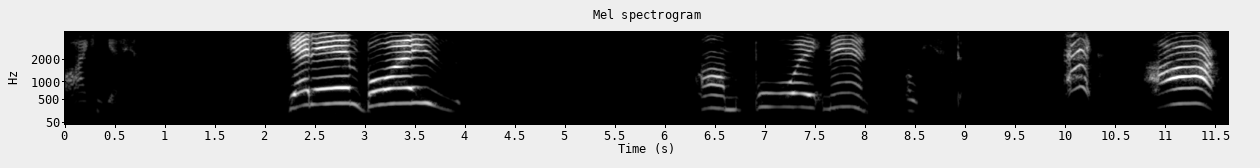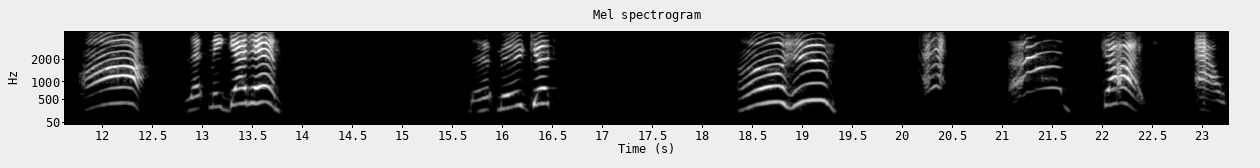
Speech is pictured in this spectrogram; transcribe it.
I can get him. Get him, boys! Um, boy, man. Oh, he's stuck. Eck! Ah! Ah! Let me get him! Let me get ah him! Ah! Ah! Die! Ow!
